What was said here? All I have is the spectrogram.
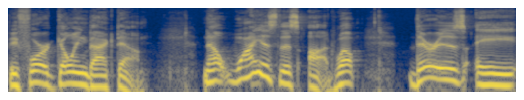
before going back down. Now why is this odd? Well there is a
